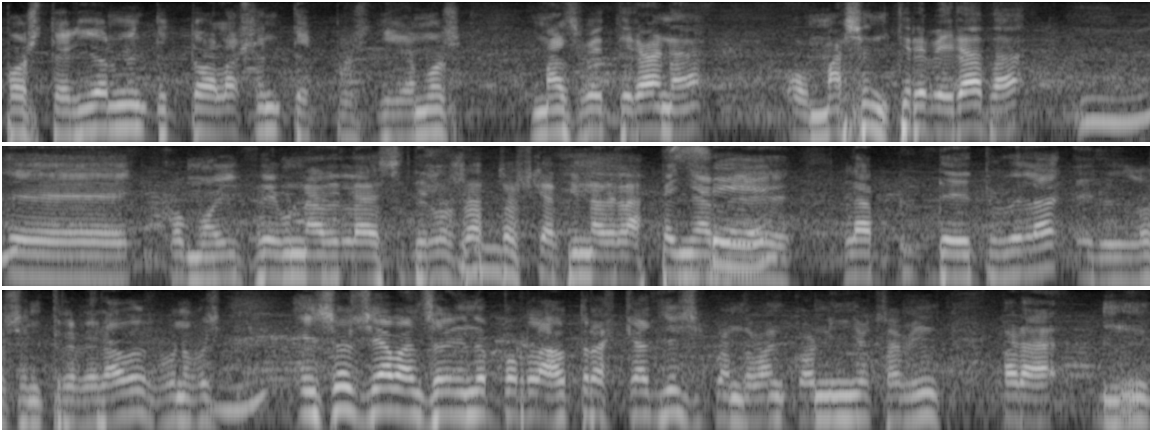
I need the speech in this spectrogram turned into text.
posteriormente toda la gente, pues digamos, más veterana o más entreverada, eh, como dice una de las de los actos que hace una de las peñas Sí. de, la- de Tudela, el- los entreverados, bueno, pues esos ya van saliendo por las otras calles y cuando van con niños también para mm, re-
